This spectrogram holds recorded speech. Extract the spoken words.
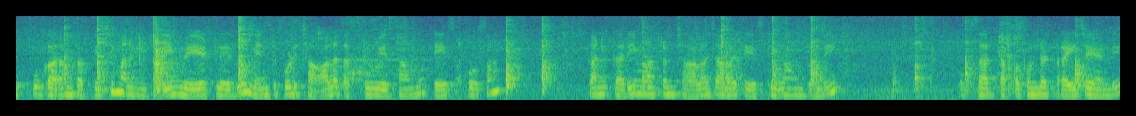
ఉప్పు కారం తప్పించి మనం ఇంకేం వేయట్లేదు. మెంతి పొడి చాలా తక్కువ వేసాము టేస్ట్ కోసం. కానీ కర్రీ మాత్రం చాలా చాలా టేస్టీగా ఉంటుంది. ఒకసారి తప్పకుండా ట్రై చేయండి.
